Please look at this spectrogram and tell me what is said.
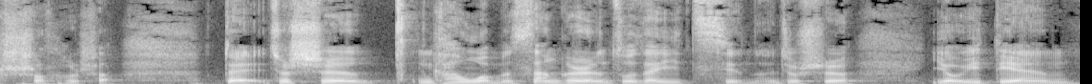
知道，知道。对，就是你看我们三个人坐在一起呢，就是有一点，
